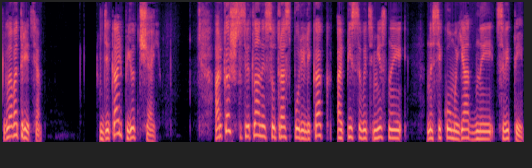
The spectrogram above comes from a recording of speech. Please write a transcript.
Глава третья. Дикарь пьет чай. Аркаш со Светланой с утра спорили, как описывать местные насекомоядные цветы.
